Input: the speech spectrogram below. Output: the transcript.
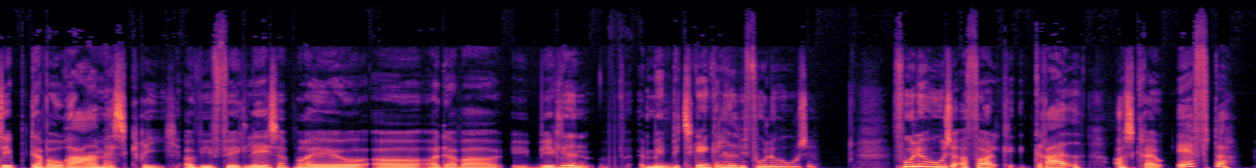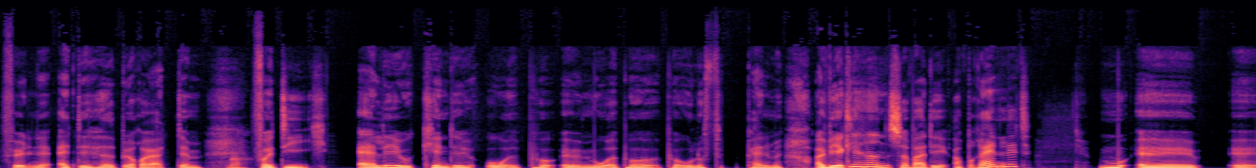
Det, der var jo ramaskrig, og vi fik læserbreve, og, og der var i virkeligheden... Men vi, til gengæld havde vi fulde huse. Fulde huse, og folk græd og skrev efterfølgende, at det havde berørt dem, Nå. fordi alle jo kendte ordet på, øh, mordet på, på Olof Palme. Og i virkeligheden, så var det oprindeligt, øh, øh,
